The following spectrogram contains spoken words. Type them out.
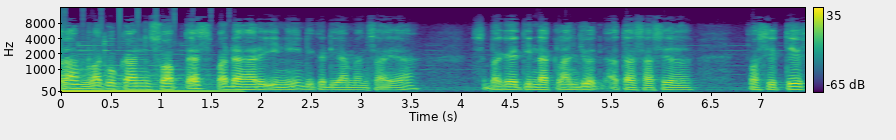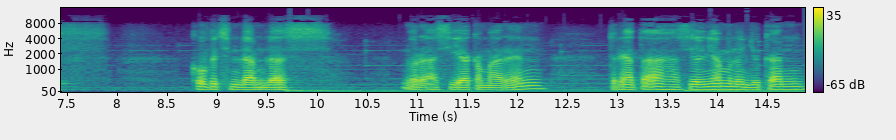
Telah melakukan swab test pada hari ini di kediaman saya sebagai tindak lanjut atas hasil positif COVID-19 Nur Asia kemarin. Ternyata hasilnya menunjukkan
